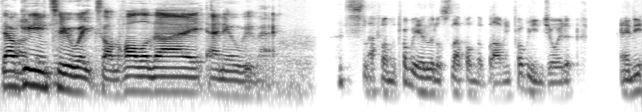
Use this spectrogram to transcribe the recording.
They'll give him two weeks on holiday, and he'll be back. slap on the probably a little slap on the bum. He probably enjoyed it, and he,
